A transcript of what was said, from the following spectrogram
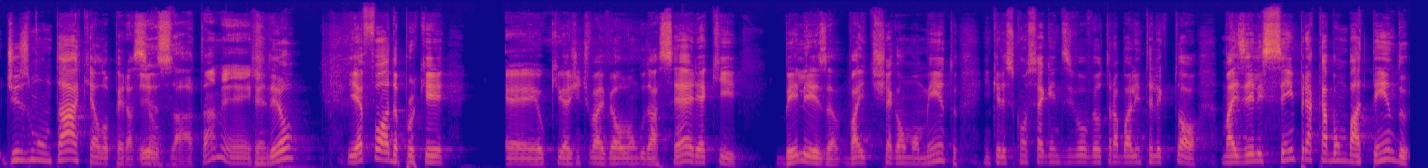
desmontar aquela operação. Exatamente. Entendeu? E é foda, porque é, o que a gente vai ver ao longo da série é que, beleza, vai chegar um momento em que eles conseguem desenvolver o trabalho intelectual, mas eles sempre acabam batendo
